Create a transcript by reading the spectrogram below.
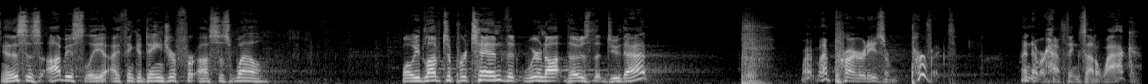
And this is obviously, I think, a danger for us as well. While we'd love to pretend that we're not those that do that, my, my priorities are perfect. I never have things out of whack.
